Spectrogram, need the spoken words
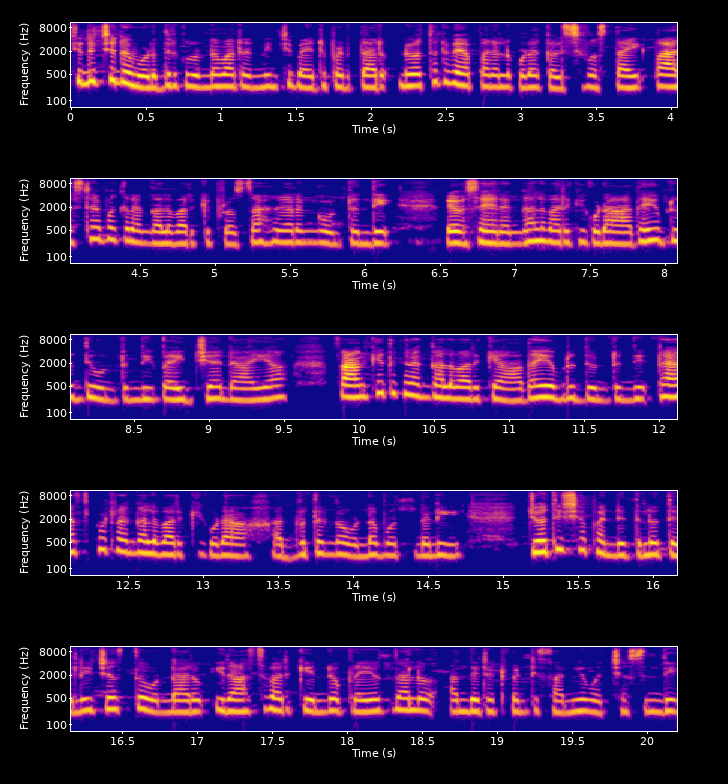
చిన్న చిన్న ఒడిదుడుకులు ఉన్న వాటి నుంచి బయటపడతారు. నూతన వ్యాపారాలు కూడా కలిసి వస్తాయి. పారిశ్రామిక రంగాల వారికి ప్రోత్సాహకరంగా ఉంటుంది. వ్యవసాయ రంగాల వారికి కూడా ఆదాయ వృద్ధి ఉంటుంది. వైద్య, న్యాయ, సాంకేతిక రంగాల వారికి ఆదాయ వృద్ధి ఉంటుంది. ట్రాన్స్‌పోర్ట్ రంగాల వారికి కూడా అద్భుతంగా ఉండబోతుందని జ్యోతిష పండితులు తెలియజేస్తూ ఉన్నారు. ఈ రాశి వారికి ఎన్నో ప్రయోజనాలు అందేటటువంటి సమయం వచ్చేసింది.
